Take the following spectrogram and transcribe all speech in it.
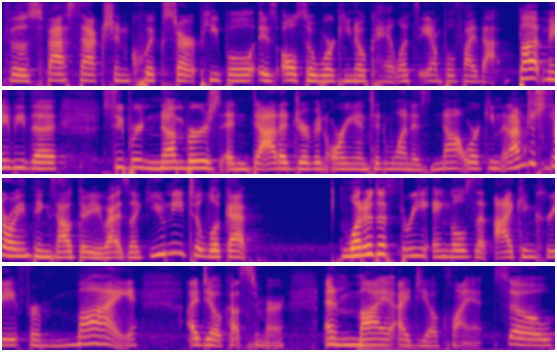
for those fast action, quick start people is also working okay. Let's amplify that. But maybe the super numbers and data driven oriented one is not working. And I'm just throwing things out there, you guys. Like, you need to look at what are the three angles that I can create for my ideal customer and my ideal client. So,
